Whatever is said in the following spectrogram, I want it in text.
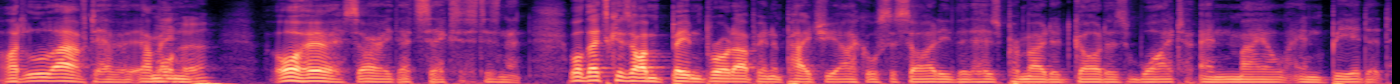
I'd love to have it. I mean, or her. Or her. Sorry, that's sexist, isn't it? Well, that's because I've been brought up in a patriarchal society that has promoted God as white and male and bearded.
